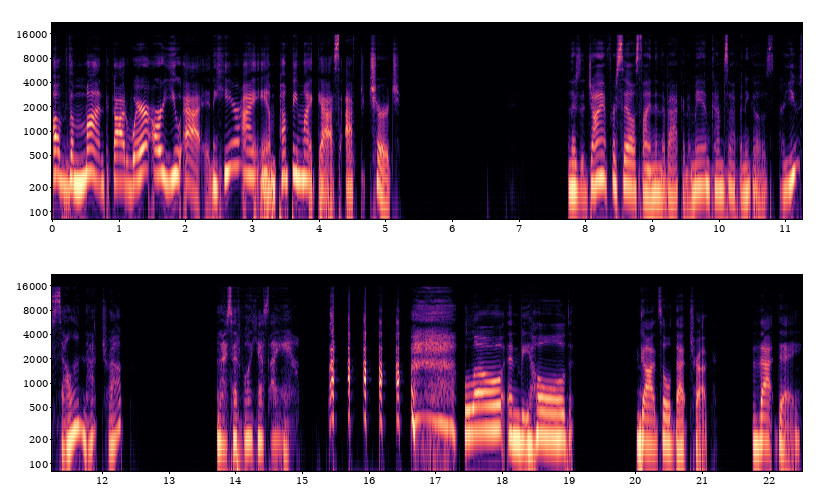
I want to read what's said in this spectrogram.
of the month. God, where are you at? And here I am pumping my gas after church. And there's a giant for sale sign in the back, and a man comes up and he goes, Are you selling that truck? And I said, Well, yes, I am. Lo and behold, God sold that truck that day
